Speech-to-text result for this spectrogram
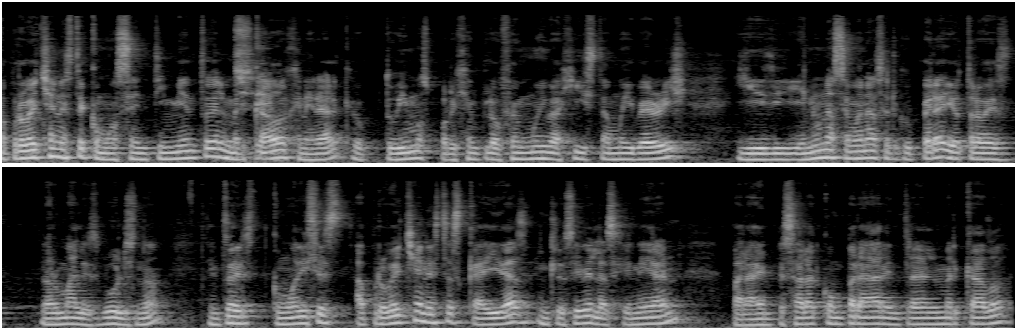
Aprovechan este como sentimiento del mercado general que obtuvimos, por ejemplo, fue muy bajista, muy bearish, y, en una semana se recupera y otra vez normales bulls, ¿no? Entonces, como dices, aprovechan estas caídas, inclusive las generan para empezar a comprar, entrar en el mercado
